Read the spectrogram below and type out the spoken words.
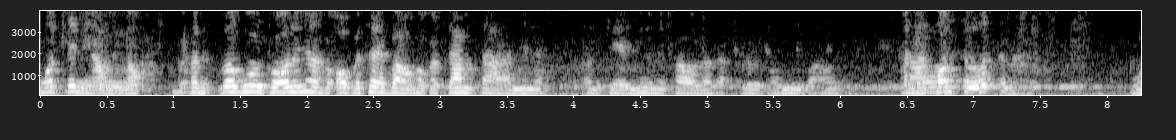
หมดได้นี่เฮานี่เนาะคันว่าพูดขออนุญาตเขาออกไปใส่เบาเขาก็จ้ำตานี่แหละอันแกนี่ในเขาแล้วก็เออเขามีเบามันเป็นคอนเสิร์ตอะนะโอ้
